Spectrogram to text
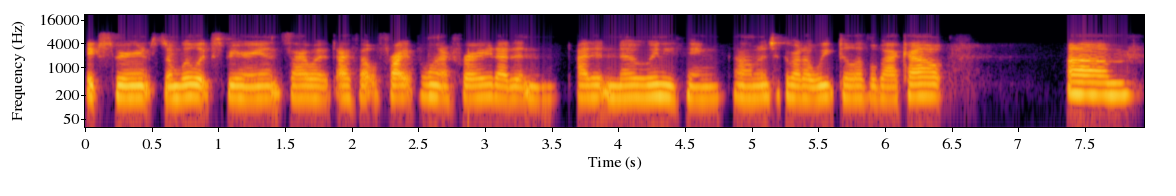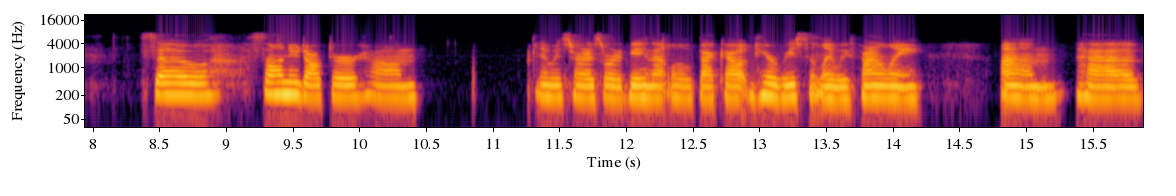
experienced and will experience. I would I felt frightful and afraid. I didn't I didn't know anything. Um, it took about a week to level back out. Um, so saw a new doctor. Um, and we started sort of getting that level back out. And here recently, we finally um, have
